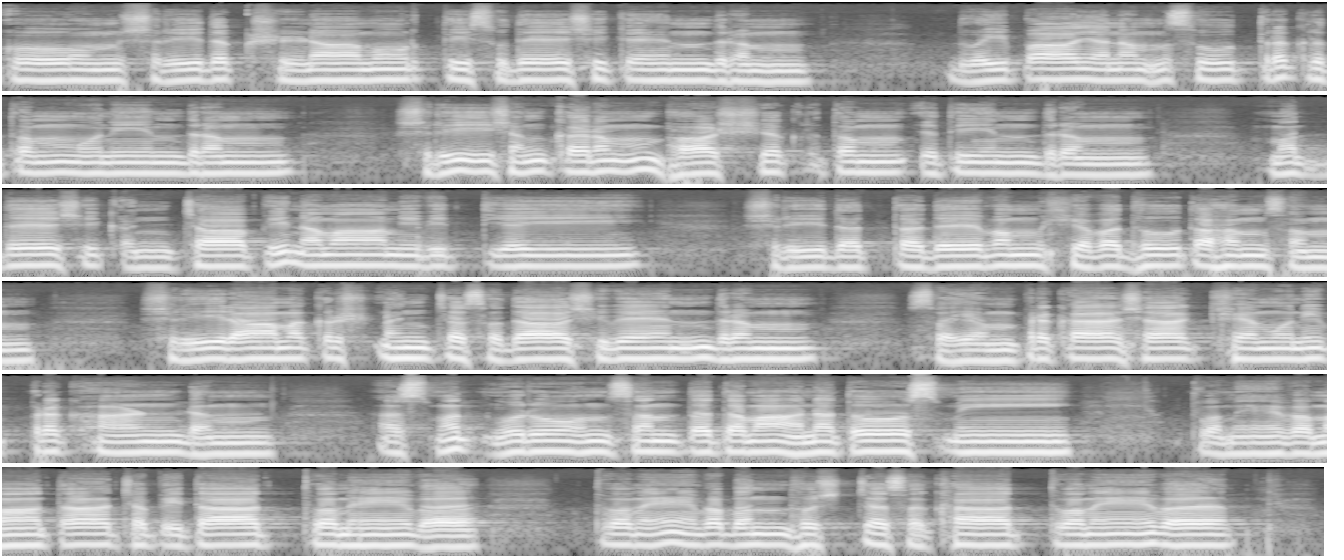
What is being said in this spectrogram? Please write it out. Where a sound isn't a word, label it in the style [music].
ॐ श्रीदक्षिणामूर्तिसुदेशिकेन्द्रं द्वैपायनं सूत्रकृतं मुनीन्द्रं श्रीशङ्करं भाष्यकृतं यतीन्द्रं मद्देशिकञ्चापि नमामि विद्यै। श्रीदत्तदेवं ह्यवधूतहंसं श्रीरामकृष्णञ्च सदाशिवेन्द्रं स्वयं प्रकाशाख्यमुनिप्रकाण्डम् अस्मद्गुरून् सन्ततमानतोऽस्मि। त्वमेव माता च पिता त्वमेव त्वमेव बन्धुश्च सखा त्वमेव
